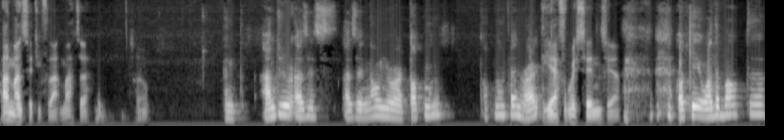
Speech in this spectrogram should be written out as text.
and Man City for that matter. So. And Andrew, as is, as I know, you're a Tottenham Tottenham fan, right? Yeah, for my sins, yeah. okay, what about uh,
